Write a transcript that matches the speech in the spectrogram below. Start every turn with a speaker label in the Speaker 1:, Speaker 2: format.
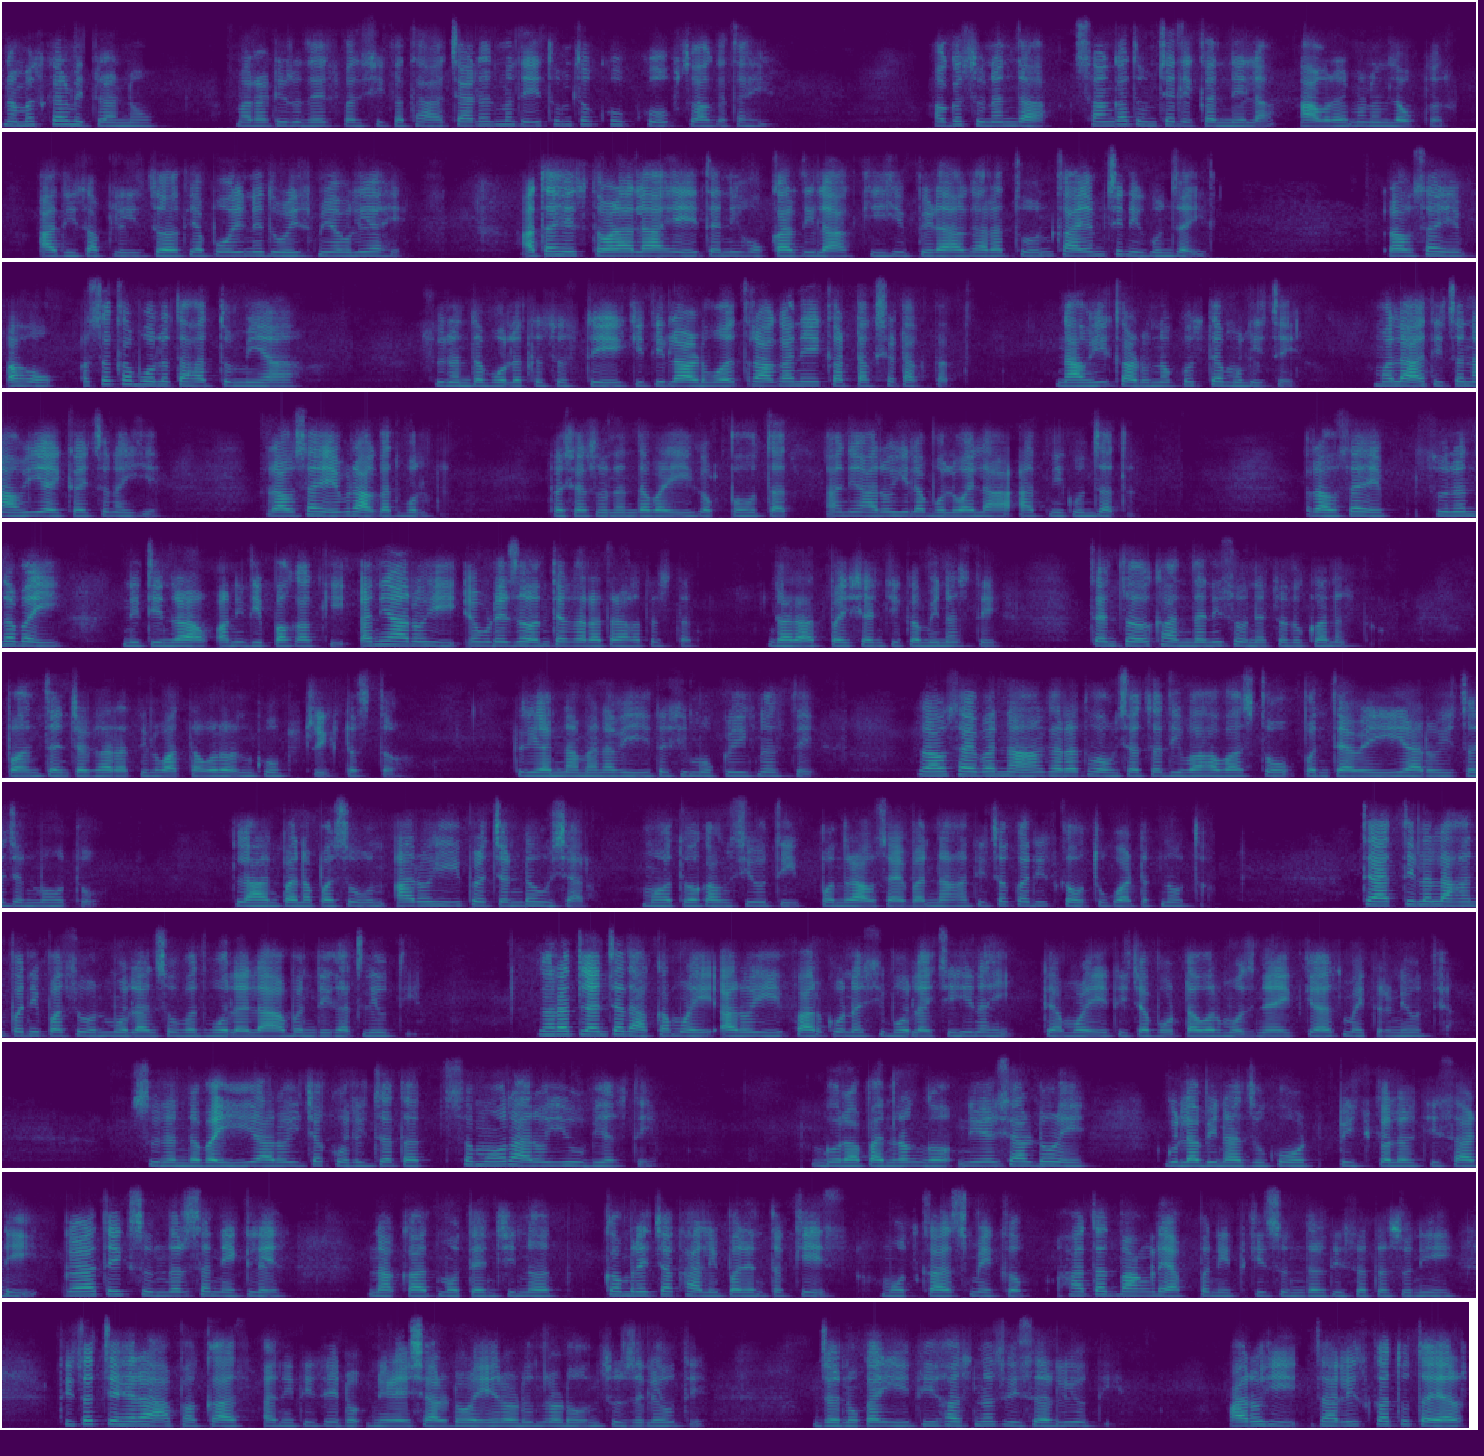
Speaker 1: नमस्कार मित्रांनो मराठी हृदयस्पर्शी कथा चॅनलमध्ये तुमचं खूप खूप स्वागत आहे. अगं सुनंदा सांगा तुमच्या ले आवरा म्हणून लवकर. आधीच आपली इज्जत या पोरीने धुळीस मिळवली आहे. आता हे स्थळ आलं आहे त्यांनी होकार दिला की ही पिढा घरातून कायमची निघून जाईल. रावसाहेब अहो असं का बोलत आहात तुम्ही या? सुनंदा बोलतच असते की तिला अडवत रागाने एक कटाक्ष टाकतात. नावही काढू नकोस त्या मुलीचे. मला तिचं नावही ऐकायचं नाही आहे रावसाहेब रागात बोलतात तशा सुनंदाबाई गप्प होतात आणि आरोहीला बोलवायला आत निघून जातात. रावसाहेब सुनंदाबाई नितीनराव आणि दीपा काकी आणि आरोही एवढे जण त्या घरात राहत असतात. घरात पैशांची कमी नसते. त्यांचं खानदानी सोन्याचं दुकान असतं. पण त्यांच्या घरातील वातावरण खूप स्ट्रिक्ट असतं. स्त्रियांना म्हणावी तशी मोकळीक नसते. रावसाहेबांना घरात वंशाचा दिवा हवा असतो पण त्यावेळी आरोहीचा जन्म होतो. लहानपणापासून आरोही प्रचंड हुशार महत्वाकांक्षी होती पण रावसाहेबांना तिचं कधीच कौतुक वाटत नव्हतं. त्यात तिला लहानपणीपासून मुलांसोबत बोलायला बंदी घातली होती. घरातल्यांच्या धाकामुळे आरोही फार कोणाशी बोलायचीही नाही त्यामुळे तिच्या बोटावर मोजण्या इतक्याच मैत्रिणी होत्या. सुनंदाबाई आरोहीच्या खोलीत जातात समोर आरोही उभी असते. गोरा पानरंग निळेशार डोळे गुलाबी नाजूक ओठ पीच कलरची साडी गळ्यात एक सुंदरसा नेकलेस नाकात मोत्यांची नथ कमरेच्या खालीपर्यंत केस मोजकास मेकअप हातात बांगड्या पण इतकी सुंदर दिसत असूनही तिचा चेहरा भकास आणि तिचे डो निळेशार डोळे रडून रडून सुजले होते. जणू काही ती हसणंच विसरली होती. आरोही झालीस का तू तयार?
